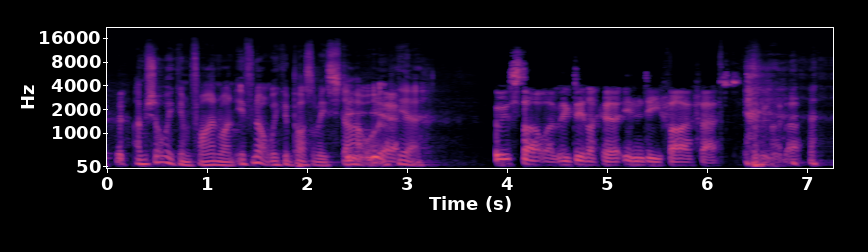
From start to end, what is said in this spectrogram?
I'm sure we can find one. If not, we could possibly start one. Yeah. yeah. We could start one. We could do like an indie fire fest, something like that.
